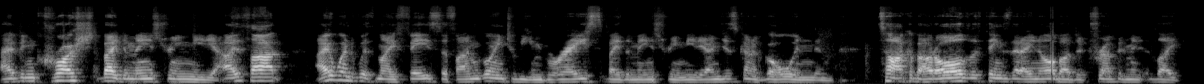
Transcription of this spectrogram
I've been crushed by the mainstream media. I thought I went with my face. If I'm going to be embraced by the mainstream media, I'm just gonna go and, and talk about all the things that I know about the Trump administration, like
